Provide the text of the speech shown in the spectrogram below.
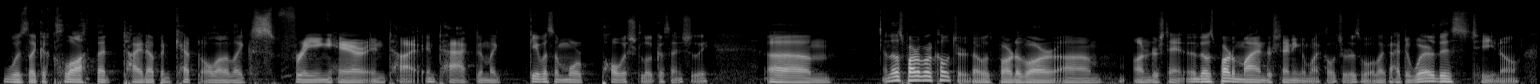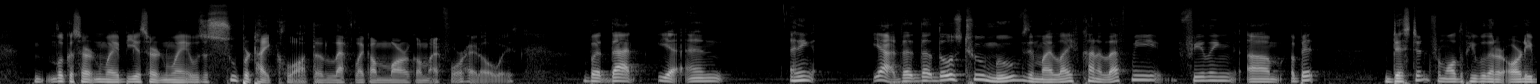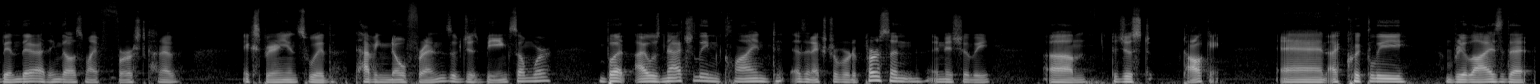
was like a cloth that tied up and kept all our like fraying hair inti- intact and like gave us a more polished look essentially. Um, and that was part of our culture. That was part of our um. That was part of my understanding of my culture as well. Like I had to wear this to you know look a certain way, be a certain way. It was a super tight cloth that left like a mark on my forehead always. But that yeah, and I think yeah, that those two moves in my life kind of left me feeling um, a bit distant from all the people that had already been there. I think that was my first kind of experience with having no friends of just being somewhere. But I was naturally inclined as an extroverted person initially um, to just talking, and I quickly realized that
